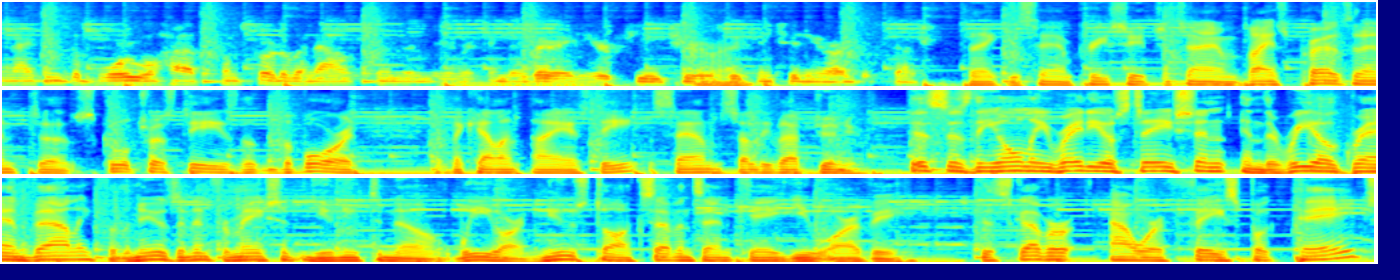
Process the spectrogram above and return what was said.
And I think the board will have some sort of announcement in the, in the very near future as we continue our discussion. Thank you, Sam. Appreciate your time. Vice President, uh, School Trustees, the, the board at McAllen ISD, Sam Saldivar Jr. This is the only radio station in the Rio Grande Valley for the news and information you need to know. We are News Talk 710 KURV. Discover our Facebook page,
